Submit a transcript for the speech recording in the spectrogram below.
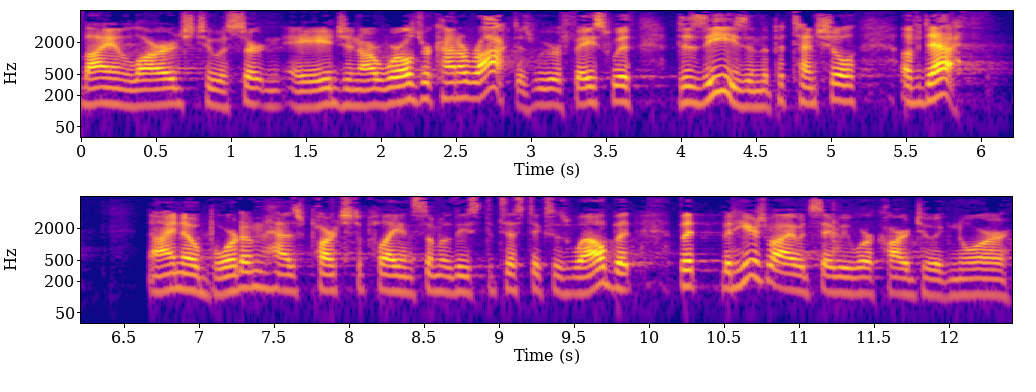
by and large to a certain age, and our worlds were kind of rocked as we were faced with disease and the potential of death. Now, I know boredom has parts to play in some of these statistics as well, but, but, but here's why I would say we work hard to ignore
